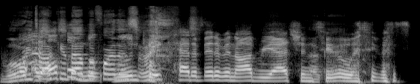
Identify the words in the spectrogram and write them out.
what were we talking also, about Mo- before this? Mooncake had a bit of an odd reaction Okay. too. when he was-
